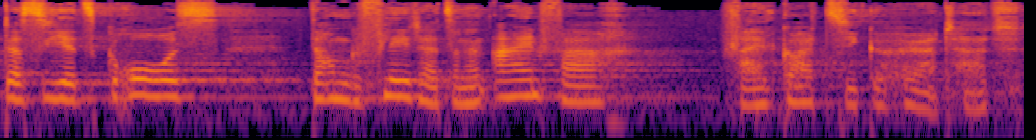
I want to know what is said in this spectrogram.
dass sie jetzt groß darum gefleht hat, sondern einfach, weil Gott sie gehört hat.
